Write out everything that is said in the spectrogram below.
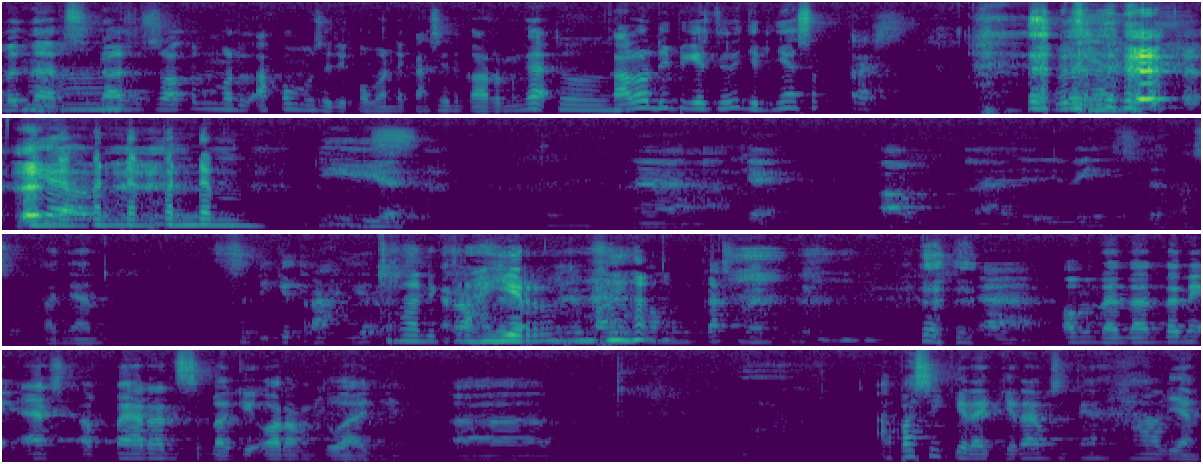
benar Heeh. segala sesuatu menurut aku mesti dikomunikasiin kalau enggak kalau dipikir sendiri jadinya stres. Pendem, pendem, pendem. iya nah oke om nah jadi ini sudah masuk pertanyaan sedikit terakhir Terakhir- Karena terakhir. udah- udah paling pamungkas nanti nah om dan tante nih as a parent sebagai orang tuanya. Eh, apa sih kira-kira maksudnya hal yang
